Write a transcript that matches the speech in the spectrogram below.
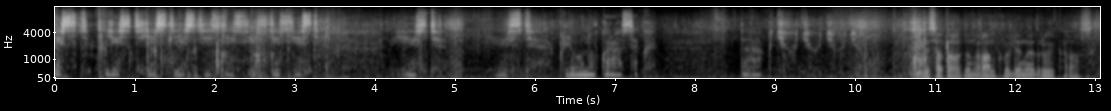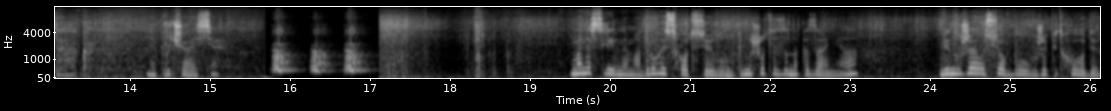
Есть, есть, есть, есть, есть, есть, есть, есть, есть. Есть, есть. Клюнув карасик. Так, тихо, тихо, тихо, тихо. 10 година ранку, Ліна і другий карас. Так, не пручайся. У мене слів нема. Другий сход з цієї лунки. Ну що це за наказання, а? Він вже ось був, вже підходив.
